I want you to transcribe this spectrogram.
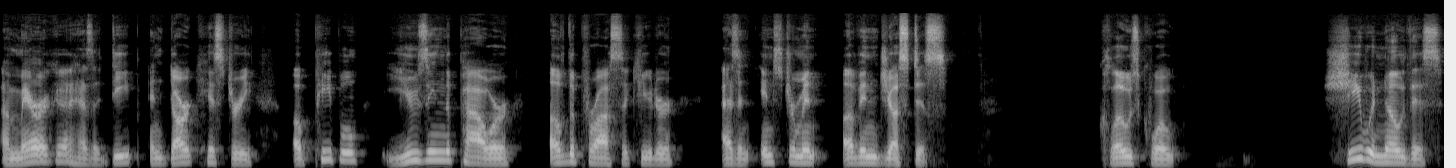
America has a deep and dark history of people using the power of the prosecutor as an instrument of injustice. Close quote. She would know this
